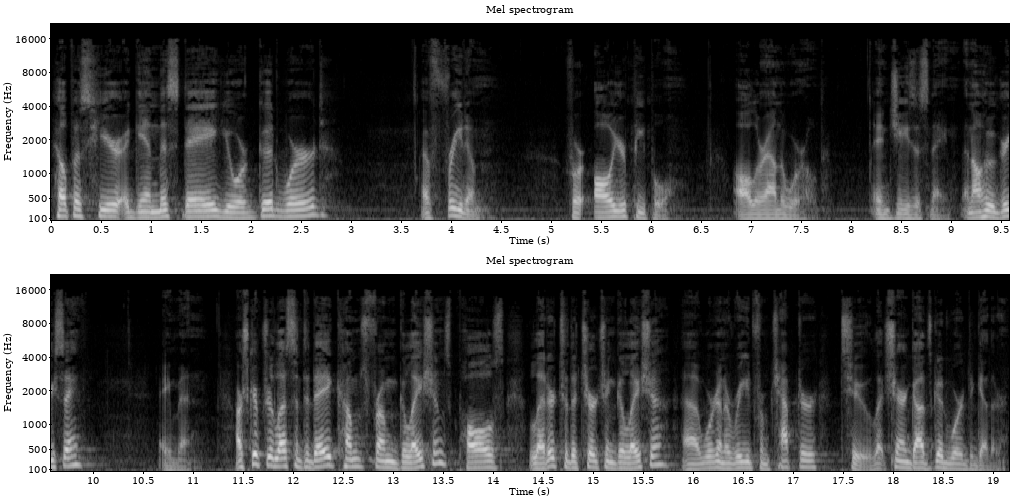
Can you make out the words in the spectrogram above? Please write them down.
Help us hear again this day your good word of freedom for all your people all around the world. In Jesus' name. And all who agree say, Amen. Our scripture lesson today comes from Galatians, Paul's letter to the church in Galatia. Uh, we're going to read from chapter 2. Let's share in God's good word together.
